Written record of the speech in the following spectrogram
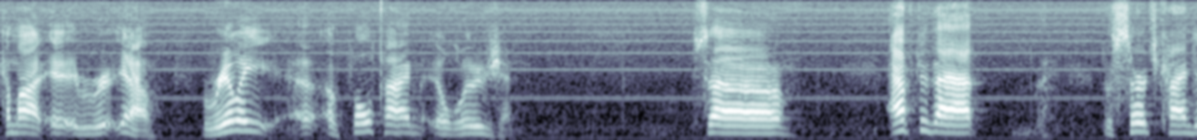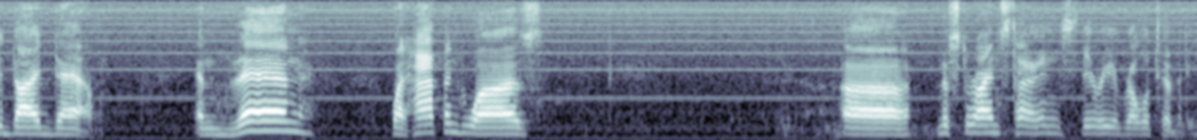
come on, it, you know, really a, a full time illusion. So after that, the search kind of died down. And then what happened was uh, Mr. Einstein's theory of relativity.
